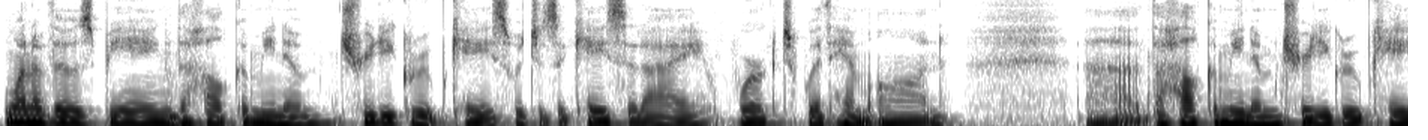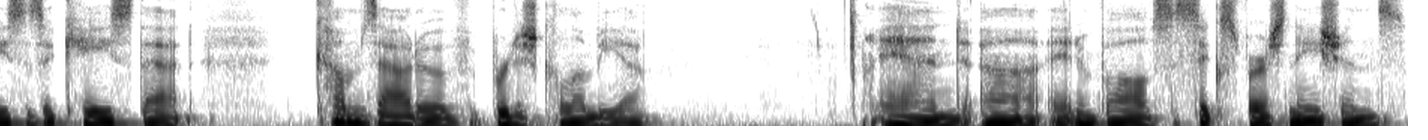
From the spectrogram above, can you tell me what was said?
One of those being the Hul'qumi'num Treaty Group case, which is a case that I worked with him on. Uh, the Hul'qumi'num Treaty Group case is a case that comes out of British Columbia, and uh, it involves six First Nations.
